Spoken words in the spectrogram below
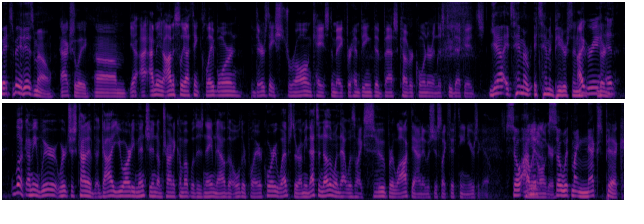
it's it is Mo actually. Um, Yeah, I, I mean, honestly, I think Claiborne. There's a strong case to make for him being the best cover corner in this two decades. yeah, it's him. or- It's him and Peterson. I agree. They're- And look, I mean, we're we're just kind of a guy you already mentioned. I'm trying to come up with his name now. The older player, Corey Webster. I mean, that's another one that was like super lockdown. It was just like 15 years ago. So I'm longer. So with my next pick,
